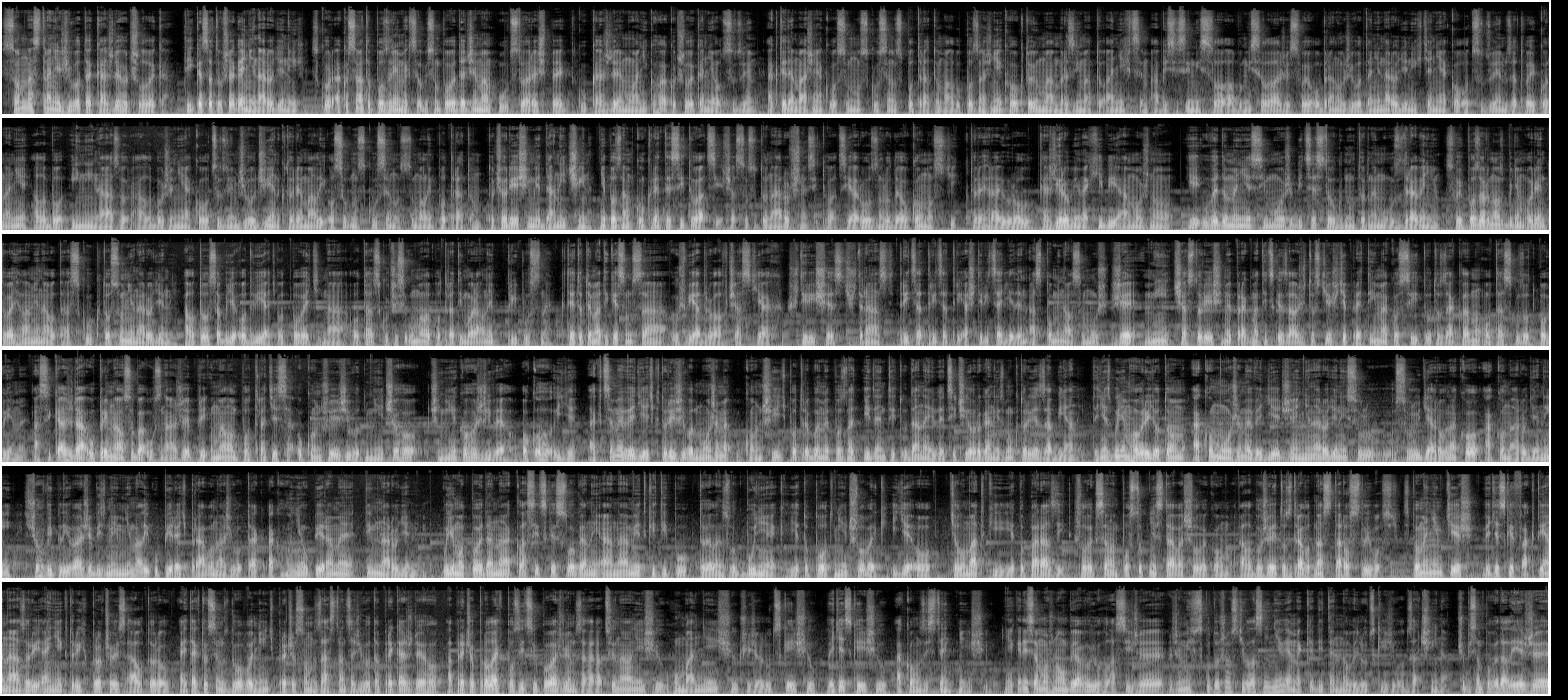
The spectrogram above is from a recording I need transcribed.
Som na strane života každého človeka. Týka sa to však aj nenarodených. Skôr ako sa na to pozrieme, chcel by som povedať, že mám úctu a rešpekt ku každému a nikoho ako človeka neodsudzujem. Ak teda máš nejakú osobnú skúsenosť s potratom alebo poznáš niekoho, kto ju má, mrzí ma to a nechcem, aby si si myslel alebo myslela, že svojou obranou života nenarodených ťa nejako odsudzujem za tvoje konanie alebo iný názor, alebo že nejako odsudzujem život žien, ktoré mali osobnú skúsenosť s umelým potratom. To, čo riešim, je daný čin. Nepoznám konkrétne situácie, často sú to náročné situácie situácie a rôznorodé okolnosti, ktoré hrajú rolu. Každý robíme chyby a možno jej uvedomenie si môže byť cestou k vnútornému uzdraveniu. Svoju pozornosť budem orientovať hlavne na otázku, kto sú nenarodení. A od toho sa bude odvíjať odpoveď na otázku, či sú umelé potraty morálne prípustné. K tejto tematike som sa už vyjadroval v častiach 4, 6, 14, 30, 33 a 41 a spomínal som už, že my často riešime pragmatické záležitosti ešte predtým, ako si túto základnú otázku zodpovieme. Asi každá úprimná osoba uzná, že pri umelom potrate sa ukončuje život niečoho či niekoho živého. O koho ide? Ak chceme vedieť, ktorý život môžeme ukončiť, potrebujeme poznať identitu danej veci či organizmu, ktorý je zabíjaný. Dnes budem hovoriť o tom, ako môžeme vedieť, že nenarodení sú, sú ľudia rovnako ako narodení, z čoho vyplýva, že by sme im nemali upierať právo na život tak, ako ho neupierame tým narodeným. Budem odpovedať na klasické slogany a námietky typu to je len zhluk buniek, je to plot, nie človek, ide o telo matky, matky, je to parazit, človek sa len postupne stáva človekom, alebo že je to zdravotná starostlivosť. Spomeniem tiež vedecké fakty a názory aj niektorých pro-choice autorov. Aj takto chcem zdôvodniť, prečo som zastanca života pre každého a prečo pro-life pozíciu považujem za racionálnejšiu, humánnejšiu, čiže ľudskejšiu, vedeckejšiu a konzistentnejšiu. Niekedy sa možno objavujú hlasy, že, že my v skutočnosti vlastne nevieme, kedy ten nový ľudský život začína. Čo by som povedal je, že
